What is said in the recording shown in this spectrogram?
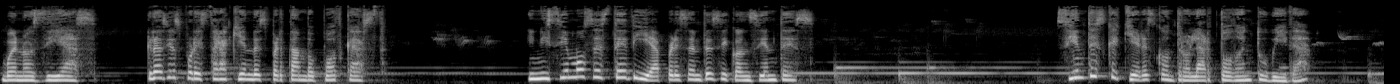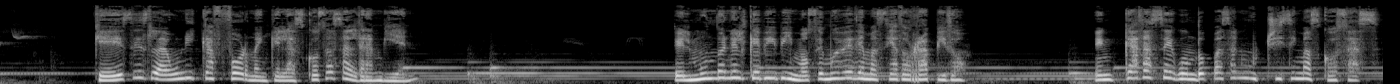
Buenos días. Gracias por estar aquí en Despertando Podcast. Iniciemos este día presentes y conscientes. ¿Sientes que quieres controlar todo en tu vida? ¿Que esa es la única forma en que las cosas saldrán bien? El mundo en el que vivimos se mueve demasiado rápido. En cada segundo pasan muchísimas cosas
